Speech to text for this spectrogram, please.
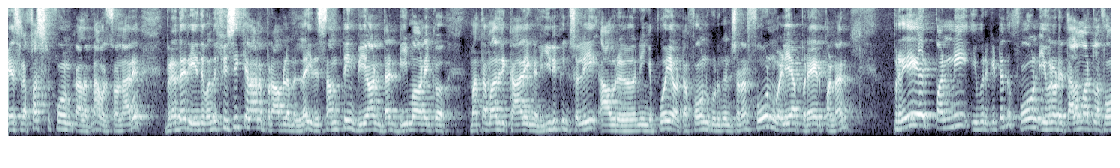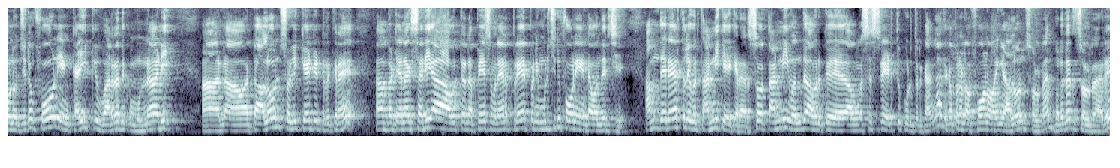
பேசுகிற ஃபர்ஸ்ட் ஃபோன் காலர் தான் அவர் சொன்னார் பிரதர் இது வந்து ஃபிசிக்கலான ப்ராப்ளம் இல்லை. இது சம்திங் பியாண்ட் தட் டிமானிக்கோ மற்ற மாதிரி காரியங்கள் இருக்குன்னு சொல்லி அவர் நீங்கள் போய் அவர்கிட்ட ஃபோன் கொடுங்கன்னு சொன்னார். ஃபோன் வழியாக ப்ரேயர் பண்ணார். ப்ரேயர் பண்ணி இவர்கிட்ட ஃபோன் இவருடைய தலைமாட்டில் ஃபோன் வச்சுட்டு ஃபோன் என் கைக்கு வர்றதுக்கு முன்னாடி நான் அவர்கிட்ட அலோன்னு சொல்லி கேட்டுட்டு இருக்கிறேன் பட் எனக்கு சரியாக அவர்கிட்ட நான் பேச முடியல. ப்ரேயர் பண்ணி முடிச்சுட்டு ஃபோன் என்கிட்ட வந்துருச்சு. அந்த நேரத்தில் இவர் தண்ணி கேட்குறாரு ஸோ தண்ணி வந்து அவருக்கு அவங்க சிஸ்டர் எடுத்து கொடுத்துருக்காங்க. அதுக்கப்புறம் நான் ஃபோனை வாங்கி அலோன்னு சொல்கிறேன் பிரதர் சொல்கிறாரு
